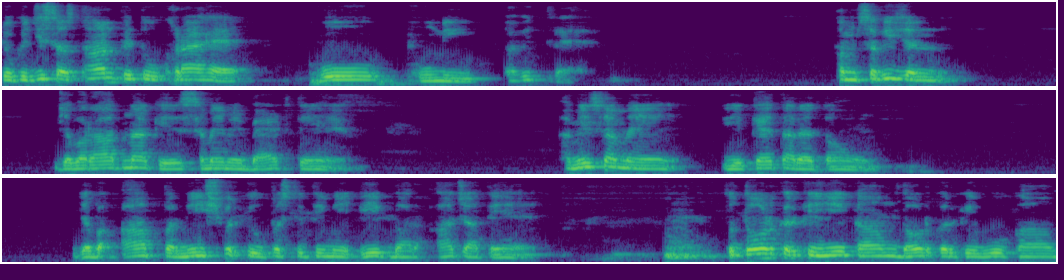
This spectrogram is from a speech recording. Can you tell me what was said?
क्योंकि जिस स्थान पे तू खड़ा है, वो भूमि पवित्र है। हम सभी जन जब आराधना के समय में बैठते हैं, हमेशा मैं ये कहता रहता हूँ, जब आप परमेश्वर की उपस्थिति में एक बार आ जाते हैं तो दौड़ करके ये काम, दौड़ करके वो काम,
